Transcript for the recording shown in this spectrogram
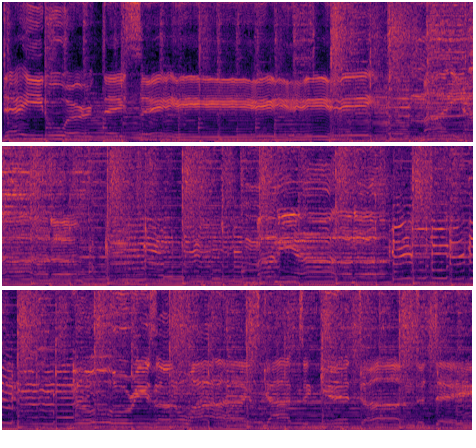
day to work, they say. Mañana, mañana. No reason why it's got to get done today.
